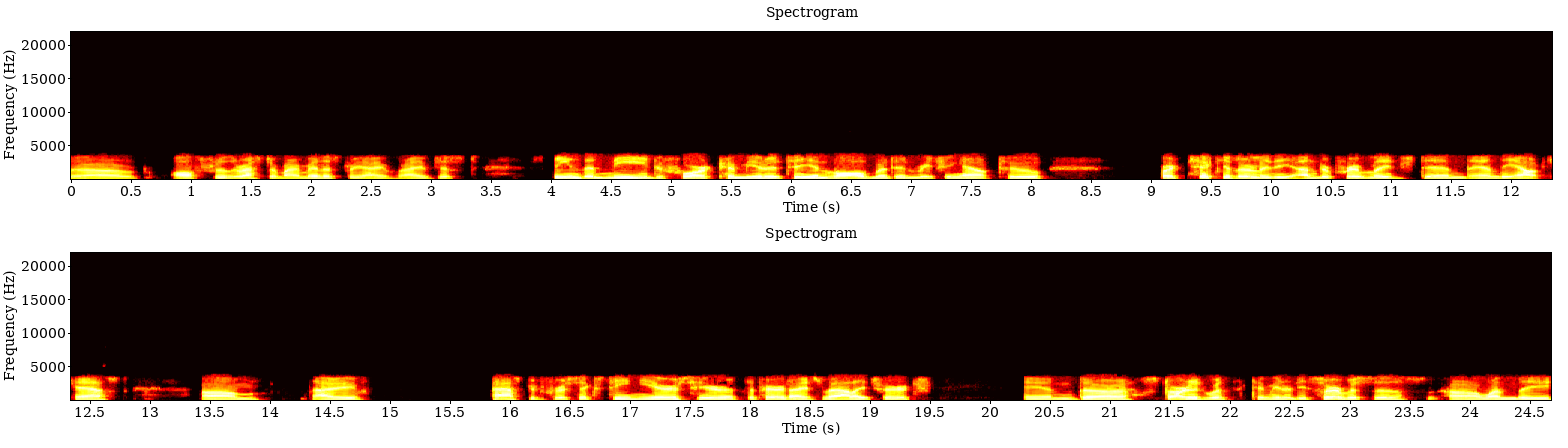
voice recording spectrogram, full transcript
uh, all through the rest of my ministry, I've I've just seen the need for community involvement in reaching out to particularly the underprivileged and and the outcast. Um, I pastored for 16 years here at the Paradise Valley Church, and uh, started with community services uh, when the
